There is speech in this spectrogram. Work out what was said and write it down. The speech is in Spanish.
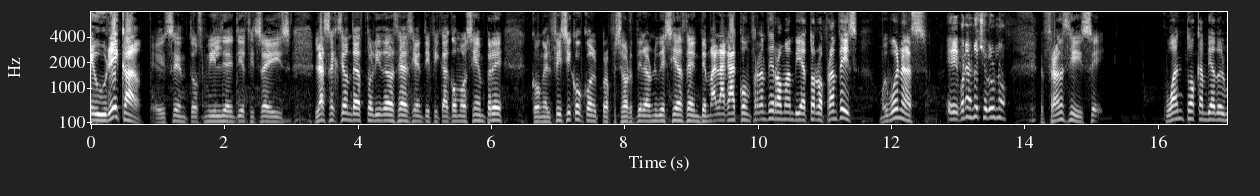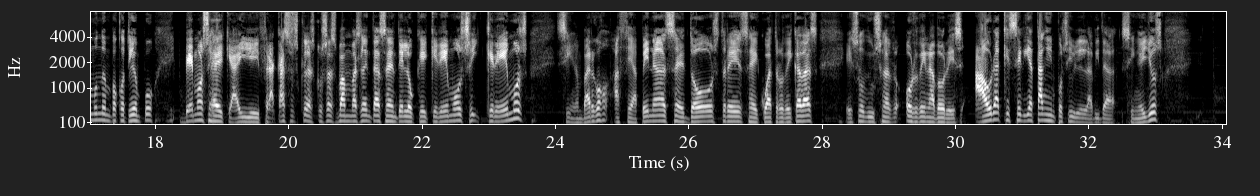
Eureka es en 2016 la sección de actualidad científica, como siempre, con el físico, con el profesor de la Universidad de Málaga, con Francis Román Villatoro. Francis, muy buenas. Eh, buenas noches, Bruno. Francis, eh, ¿cuánto ha cambiado el mundo en poco tiempo? Vemos eh, que hay fracasos, que las cosas van más lentas de lo que queremos y creemos. Sin embargo, hace apenas dos, tres, cuatro décadas, eso de usar ordenadores, ahora que sería tan imposible la vida sin ellos,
